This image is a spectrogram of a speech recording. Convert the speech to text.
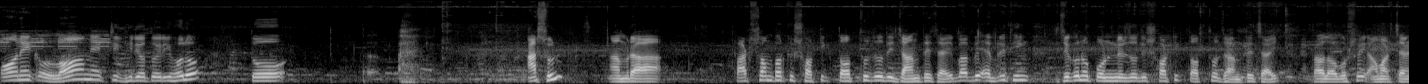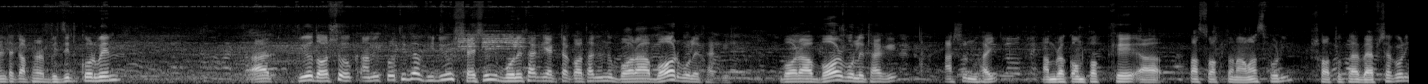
অনেক লং একটি ভিডিও তৈরি হলো। তো আসুন আমরা পাট সম্পর্কে সঠিক তথ্য যদি জানতে চাই বা এভরিথিং যে কোনো পণ্যের যদি সঠিক তথ্য জানতে চাই, তাহলে অবশ্যই আমার চ্যানেলটাকে আপনারা ভিজিট করবেন। আর প্রিয় দর্শক, আমি প্রতিটা ভিডিও শেষেই বলে থাকি একটা কথা, কিন্তু বরাবর বলে থাকি। বরাবর বলে থাকি। আসুন ভাই, আমরা কমপক্ষে পাঁচ ওয়াক্ত নামাজ পড়ি শতভাবে ব্যবসা করি,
